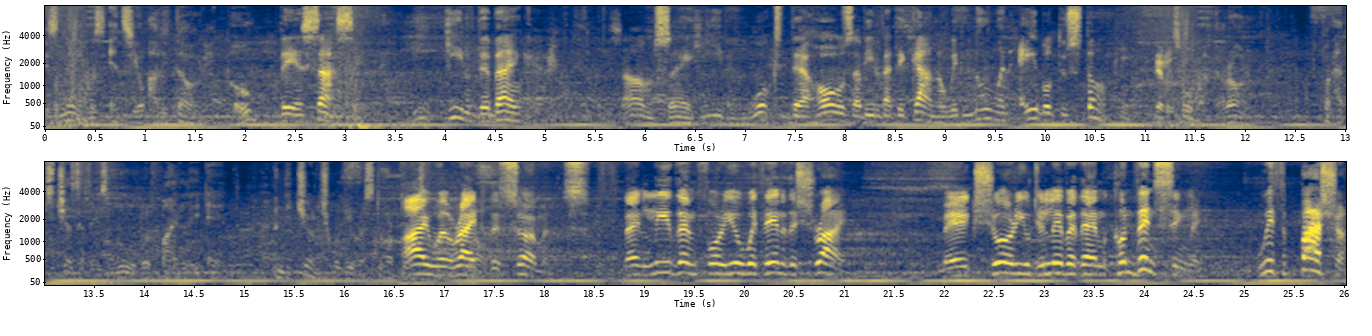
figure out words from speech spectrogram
His name was Ezio Auditore. Who? The assassin. He killed the banker. Some say he even walks the halls of Il Vaticano with no one able to stop him. There is hope after all. Perhaps Cesare's rule will finally end, and the church will be restored. I will write glory. the sermons, then leave them for you within the shrine. Make sure you deliver them convincingly, with passion.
